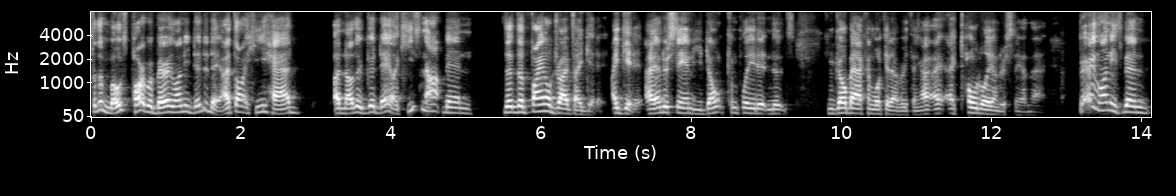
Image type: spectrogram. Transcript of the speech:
for the most part, what Barry Lunney did today. I thought he had another good day. Like he's not been the the final drives. I get it. I get it. I understand you don't complete it, and you can go back and look at everything. I, I, I totally understand that. Barry Lunney's been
